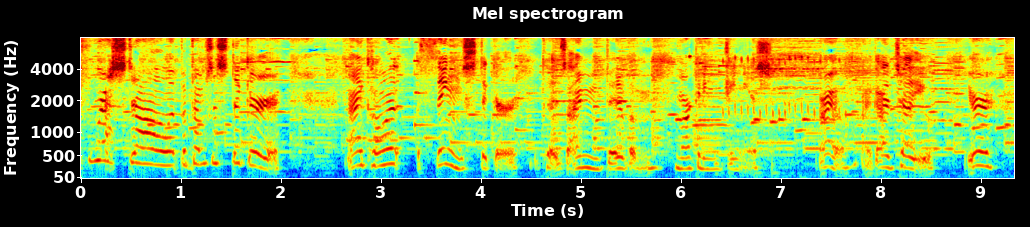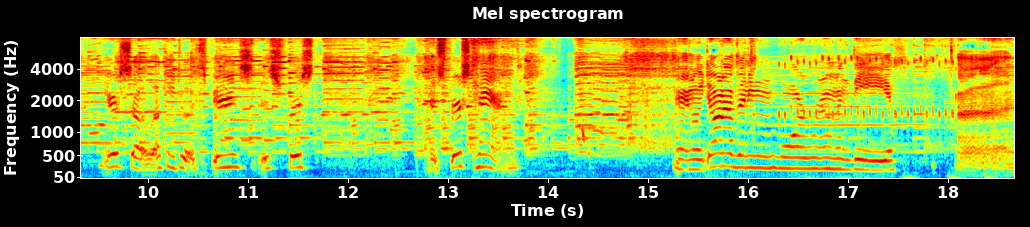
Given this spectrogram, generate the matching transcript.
presto, it becomes a sticker. I call it a thing sticker because I'm a bit of a marketing genius. Alright, I gotta tell you, you're you're so lucky to experience this first this firsthand. And we don't have any more room in the uh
